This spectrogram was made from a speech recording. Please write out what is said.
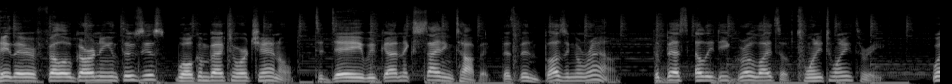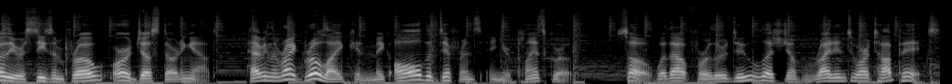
Hey there, fellow gardening enthusiasts. Welcome back to our channel. Today, we've got an exciting topic that's been buzzing around the best LED grow lights of 2023. Whether you're a seasoned pro or just starting out, having the right grow light can make all the difference in your plant's growth. So, without further ado, let's jump right into our top picks.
